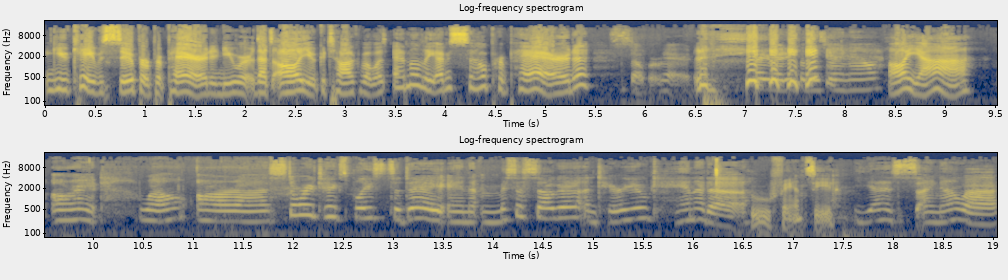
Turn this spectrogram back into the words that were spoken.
you came super prepared and you were, that's all you could talk about was, Emily, I'm so prepared. So prepared. Are you ready for this right now? Oh, yeah. All right. Well, our uh, story takes place today in Mississauga, Ontario, Canada. Ooh, fancy. Yes, I know. Uh,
